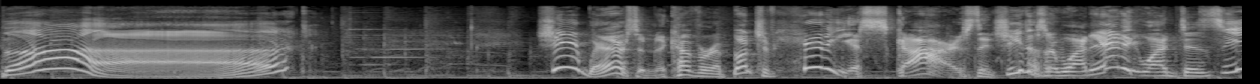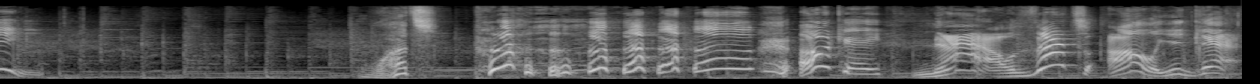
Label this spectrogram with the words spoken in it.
but. She wears them to cover a bunch of hideous scars that she doesn't want anyone to see. What? okay, now that's all you get.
